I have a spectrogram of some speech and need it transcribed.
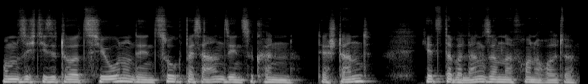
um sich die Situation und den Zug besser ansehen zu können, der stand, jetzt aber langsam nach vorne rollte.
